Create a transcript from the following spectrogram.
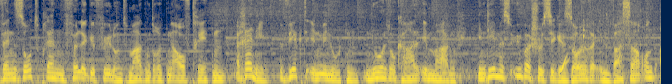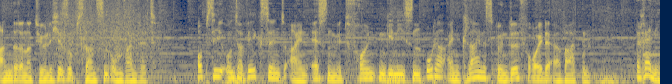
Wenn Sodbrennen, Völlegefühl und Magendrücken auftreten, Renny wirkt in Minuten nur lokal im Magen, indem es überschüssige Säure in Wasser und andere natürliche Substanzen umwandelt. Ob Sie unterwegs sind, ein Essen mit Freunden genießen oder ein kleines Bündel Freude erwarten. Renny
